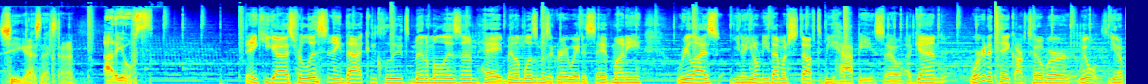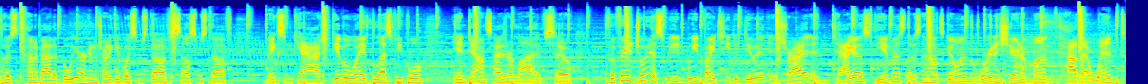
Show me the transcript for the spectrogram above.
See you guys next time. Adios. Thank you guys for listening. That concludes minimalism. Hey, minimalism is a great way to save money. Realize, you know, you don't need that much stuff to be happy. So again, we're gonna take October. We won't, you know, post a ton about it, but we are gonna try to give away some stuff, sell some stuff, make some cash, give away, bless people, and downsize our lives. So feel free to join us. We we invite you to do it and try it and tag us, DM us, let us know how it's going. We're gonna share in a month how that went.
